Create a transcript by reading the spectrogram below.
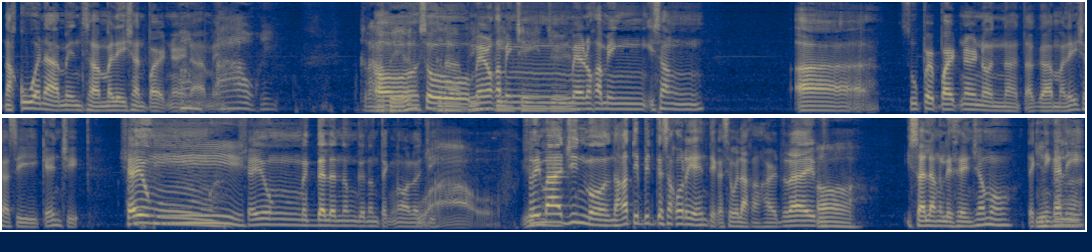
nakuha namin sa Malaysian partner Ah, namin. Ah, okay. Grabe Oo, yun. so, Grabe. meron kaming, meron kaming isang ah, super partner nun na taga Malaysia, si Kenchi. Siya I yung, see. siya yung nagdala ng ganong technology. Wow. So, imagine mo, nakatipid ka sa kuryente kasi wala kang hard drive. Oo. Isa lang lisensya mo, technically.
